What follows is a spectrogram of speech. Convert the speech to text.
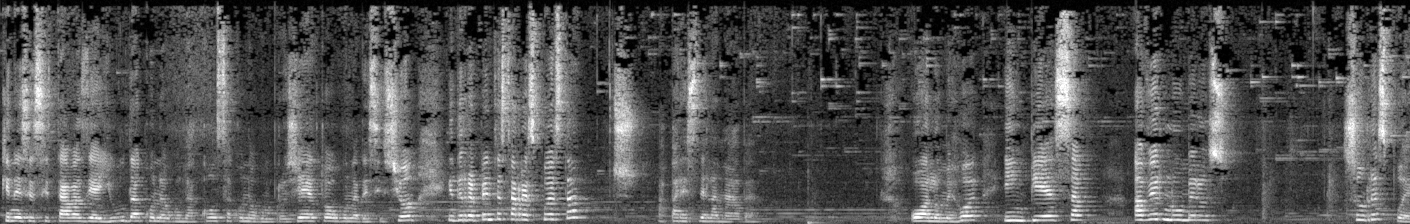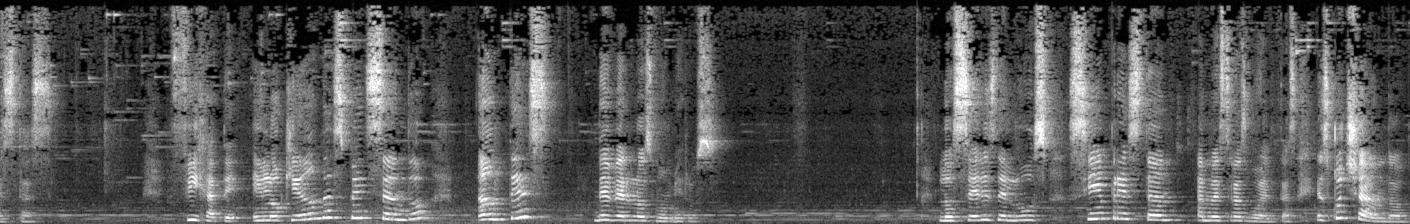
Que necesitabas de ayuda con alguna cosa, con algún proyecto, alguna decisión y de repente esta respuesta aparece de la nada. O a lo mejor empieza a ver números. Son respuestas. Fíjate en lo que andas pensando antes de ver los números. Los seres de luz siempre están a nuestras vueltas, escuchando.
